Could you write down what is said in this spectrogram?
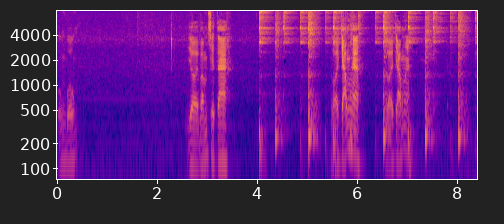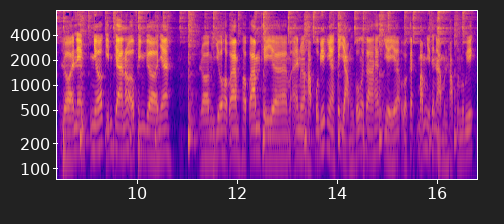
44 rồi bấm seta. Gọi trống ha. Gọi trống nè. Rồi anh em nhớ kiểm tra nó ở finger nha. Rồi mình vô hộp âm. Hộp âm thì à, anh em học mới biết nha. Cái giọng của người ta hát gì á và cách bấm như thế nào mình học mình mới biết.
